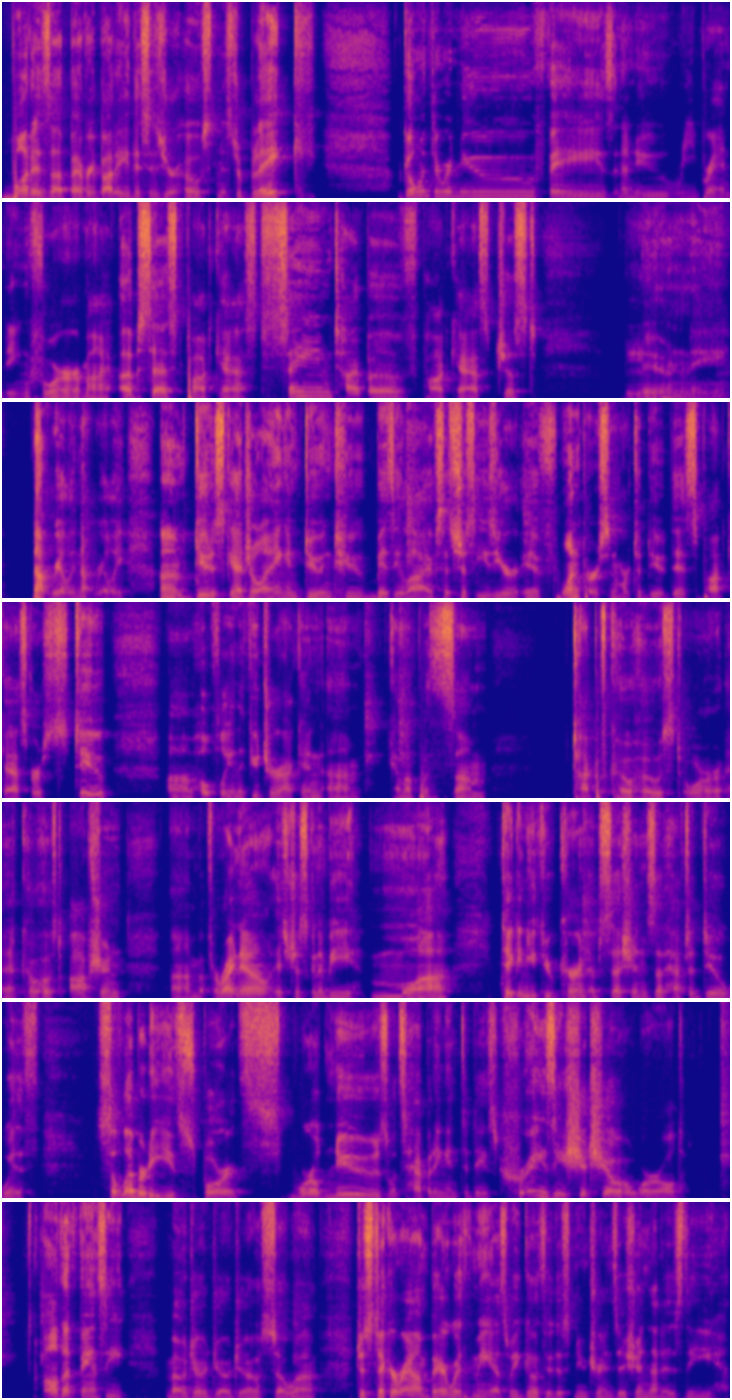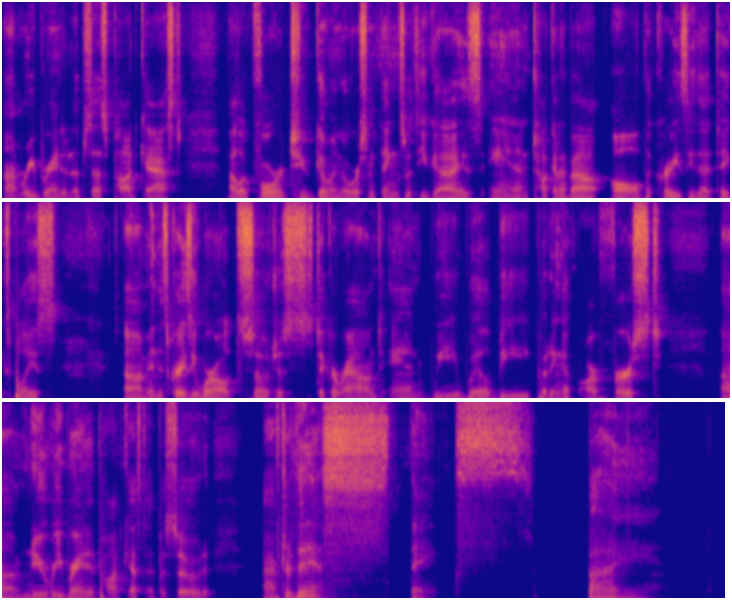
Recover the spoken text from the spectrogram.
What is up, everybody? This is your host, Mr. Blake, going through a new phase and a new rebranding for my Obsessed podcast. Same type of podcast, just lonely. Not really, not really. Um, due to scheduling and doing two busy lives, it's just easier if one person were to do this podcast versus two. Um, hopefully, in the future, I can um, come up with some type of co-host or a co-host option. Um, but for right now, it's just going to be moi taking you through current obsessions that have to deal with celebrities, sports, world news, what's happening in today's crazy shit show of a world, all that fancy mojo jojo. So uh, just stick around, bear with me as we go through this new transition that is the um, rebranded Obsessed podcast. I look forward to going over some things with you guys and talking about all the crazy that takes place um, in this crazy world. So just stick around, and we will be putting up our first um, new rebranded podcast episode after this. Thanks. Bye.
